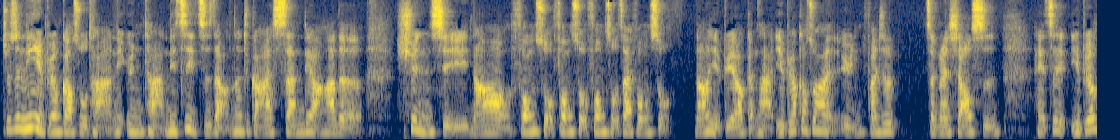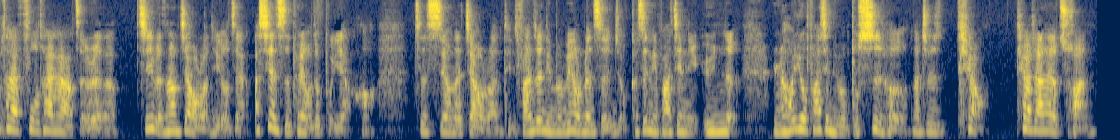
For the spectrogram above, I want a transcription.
就是你也不用告诉他你晕他，你自己知道，那就赶快删掉他的讯息，然后封锁、封锁、封锁再封锁，然后也不要跟他，也不要告诉他你晕，反正就整个人消失。哎，这也不用太负太大的责任了，基本上交友软体都这样啊，现实朋友就不要哈。这是用在交友软体，反正你们没有认识很久，可是你发现你晕了，然后又发现你们不适合，那就是跳跳下那个船，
